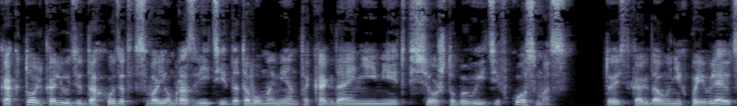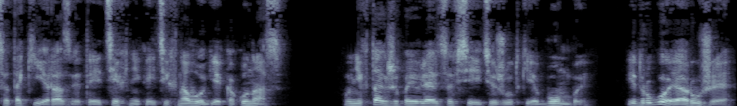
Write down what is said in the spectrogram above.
Как только люди доходят в своем развитии до того момента, когда они имеют все, чтобы выйти в космос, то есть, когда у них появляются такие развитые техника и технологии, как у нас. У них также появляются все эти жуткие бомбы и другое оружие,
